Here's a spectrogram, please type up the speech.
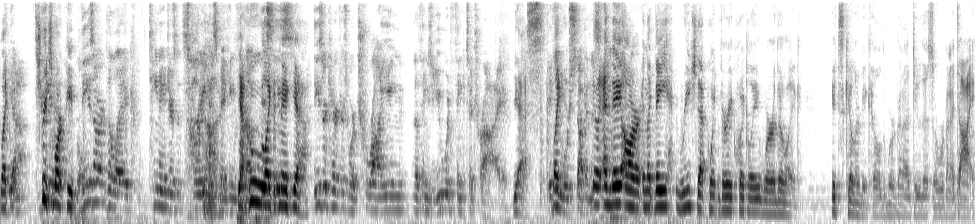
like Yeah. street These- smart people. These aren't the like teenagers that Scream oh, is making fun Yeah, of. who, This like, is- make- yeah. These are characters who are trying the things you would think to try yes, if like you were stuck in this. and they are, and like they reach that point very quickly where they're like, it's kill or be killed. We're gonna do this or we're gonna die.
